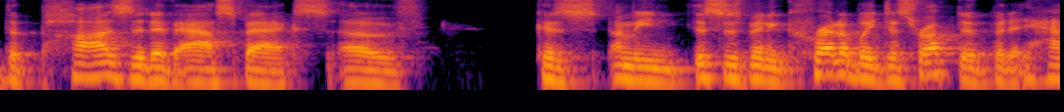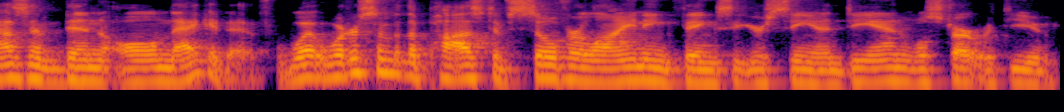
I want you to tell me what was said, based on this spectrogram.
the positive aspects of because I mean, this has been incredibly disruptive, but it hasn't been all negative. What what are some of the positive silver lining things that you're seeing? Deanne, we'll start with you.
